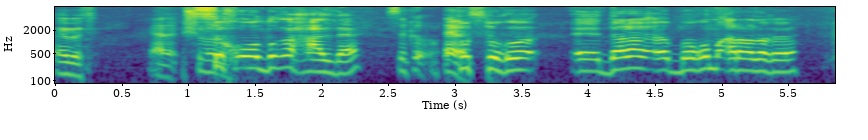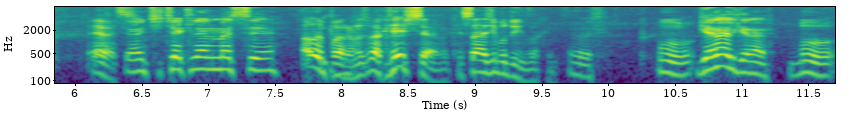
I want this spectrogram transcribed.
Evet. Yani şunu Sık olduğu halde sıkı evet. tuttuğu e, dara e, boğum aralığı, Evet. yani çiçeklenmesi. Alın paranızı. Bakın hepsi var. Bakın Sadece bu değil bakın. Evet. Bu, Genel genel. bu.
